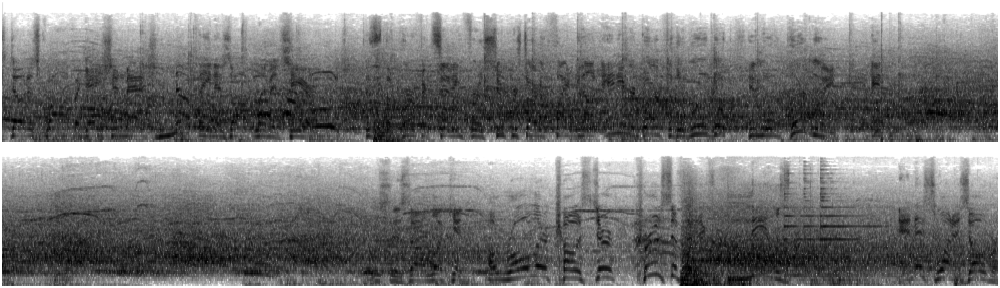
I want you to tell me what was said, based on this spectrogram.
this no disqualification match, nothing is off limits here. This is the perfect setting for a superstar to fight without any regard for the rule book, and more importantly, it This is uh, looking a roller coaster. Crucifix nails. And this one is over.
